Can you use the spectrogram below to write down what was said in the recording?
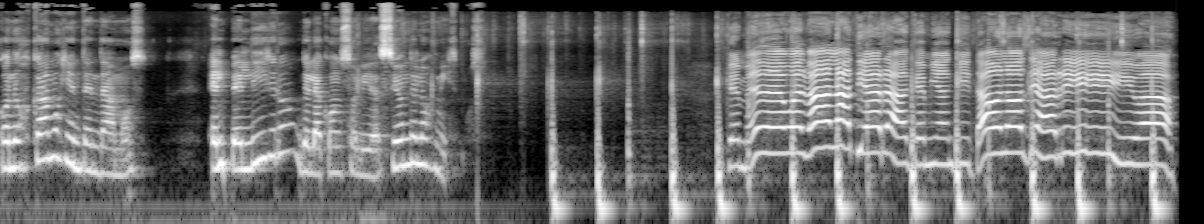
conozcamos y entendamos el peligro de la consolidación de los mismos. Que me devuelva la tierra que me han quitado los de arriba,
